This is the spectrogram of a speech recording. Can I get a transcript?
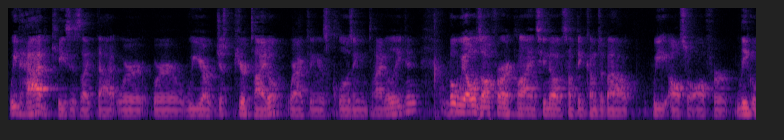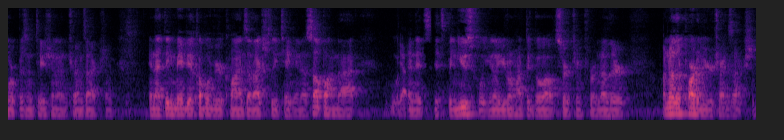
we've had cases like that where where we are just pure title, we're acting as closing and title agent, but we always offer our clients, you know, if something comes about, we also offer legal representation and transaction. And I think maybe a couple of your clients have actually taken us up on that, yep. and it's it's been useful. You know, you don't have to go out searching for another another part of your transaction.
